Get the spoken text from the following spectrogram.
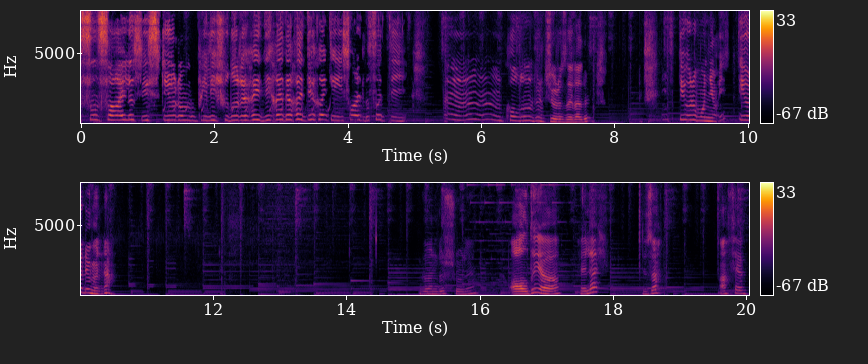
Yaparsın Silas istiyorum bu pelişuları hadi hadi hadi hadi Silas hadi. Hmm, kolunu dürtüyoruz herhalde. İstiyorum onu istiyorum onu. Döndür şöyle. Aldı ya. Helal. Güzel. Aferin.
